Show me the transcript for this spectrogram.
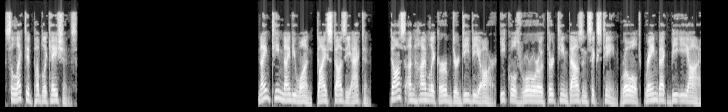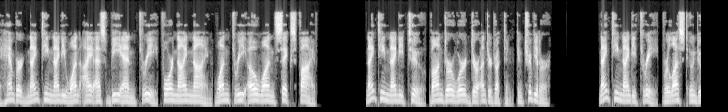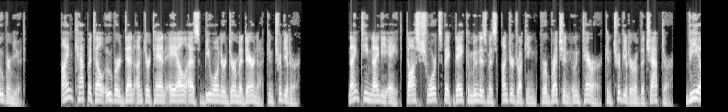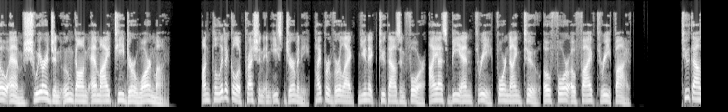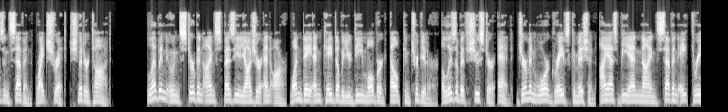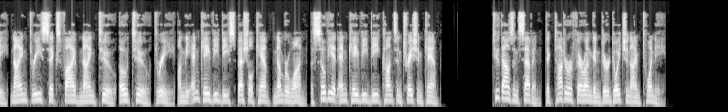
Selected publications 1991, Die Stasi Akten. Das Unheimlich Erbe der DDR, equals Rororo 13016 Rowohlt, Reinbek BEI Hamburg 1991 ISBN 3-499-13016-5 1992, von der Word der Unterdrückten contributor 1993, Verlust und Übermut. Ein Kapitel über den Untertan als Bewohner der Moderne contributor 1998, Das Schwarzbuch des Kommunismus, Unterdrückung, Verbrechen und Terror contributor of the chapter, Vom Schwierigen Umgang mit der Warnung. On Political Oppression in East Germany, Piper Verlag, Munich 2004, ISBN 3-492-04053-5 2007, Wright Schritt, Schnitter Todd. Leben und Sterben im Spezialjahr NR, 1 Day NKWD Mühlberg, Elb contributor, Elizabeth Schuster ed., German War Graves Commission, ISBN 978-3-936592-02-3 on the NKVD Special Camp No. 1, a Soviet NKVD concentration camp 2007, Diktaturerfahrungen der Deutschen im 20.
